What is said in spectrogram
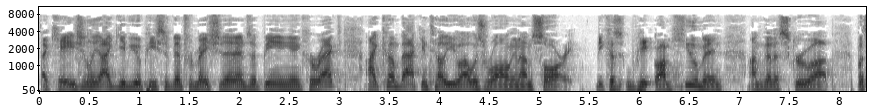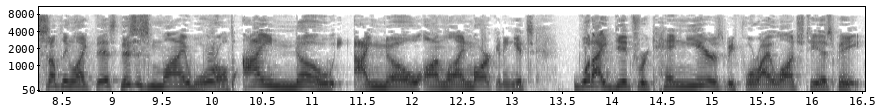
Occasionally I give you a piece of information that ends up being incorrect. I come back and tell you I was wrong and I'm sorry because I'm human, I'm going to screw up. But something like this, this is my world. I know, I know online marketing. It's what I did for 10 years before I launched TSP.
